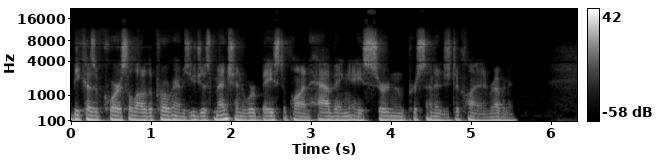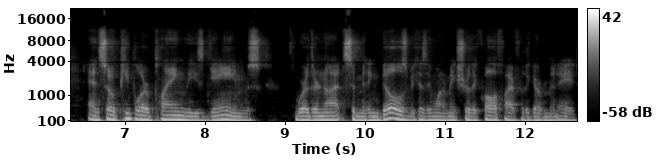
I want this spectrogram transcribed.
because of course a lot of the programs you just mentioned were based upon having a certain percentage decline in revenue. And so people are playing these games where they're not submitting bills because they want to make sure they qualify for the government aid.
